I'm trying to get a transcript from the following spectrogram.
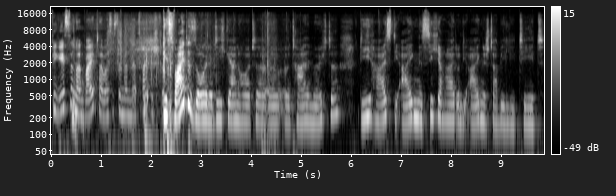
Wie geht es denn ja. dann weiter? Was ist denn dann der zweite Schritt? Die zweite Säule, die ich gerne heute äh, äh teilen möchte, die heißt die eigene Sicherheit und die eigene Stabilität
